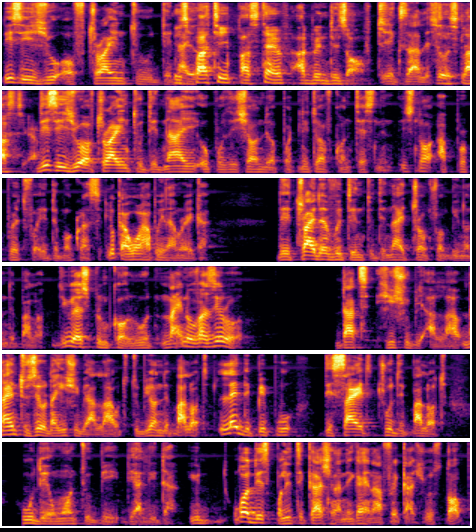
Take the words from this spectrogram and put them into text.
this issue of trying to deny... His party, PASTEF, had been dissolved. Exactly. So it's last year. This issue of trying to deny opposition the opportunity of contesting is not appropriate for a democracy. Look at what happened in America. They tried everything to deny Trump from being on the ballot. The U.S. Supreme Court ruled 9 over 0 that he should be allowed, 9 to 0 that he should be allowed to be on the ballot. Let the people decide through the ballot who they want to be their leader. You, all this political shenanigans in Africa should stop.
